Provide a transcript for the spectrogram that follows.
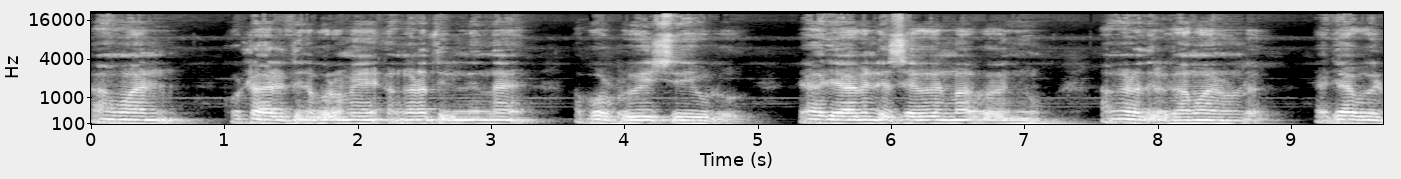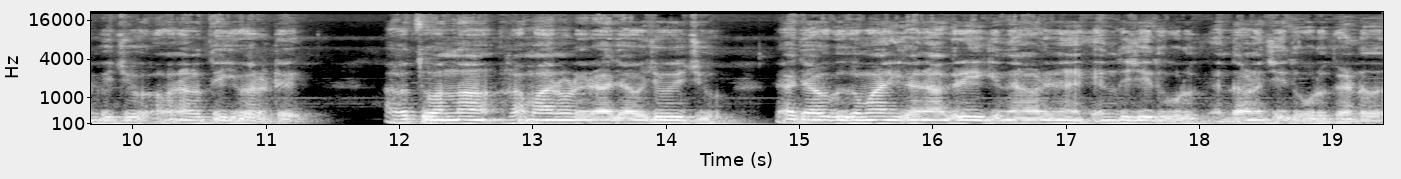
ഹാമാൻ കൊട്ടാരത്തിന് പുറമേ അങ്കണത്തിൽ നിന്ന് അപ്പോൾ പ്രവേശിച്ചതേയുള്ളൂ. രാജാവിന്റെ സേവകന്മാർ പറഞ്ഞു അങ്കണത്തിൽ ഹമാനുണ്ട്. രാജാവ് കൽപ്പിച്ചു അവനകത്തേക്ക് വരട്ടെ. അകത്ത് വന്ന ഹമാനോട് രാജാവ് ചോദിച്ചു രാജാവ് ബഹുമാനിക്കാൻ ആഗ്രഹിക്കുന്ന ആളിന് എന്ത് ചെയ്തു കൊടു എന്താണ് ചെയ്തു കൊടുക്കേണ്ടത്?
